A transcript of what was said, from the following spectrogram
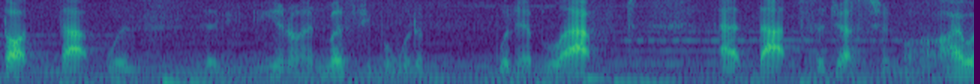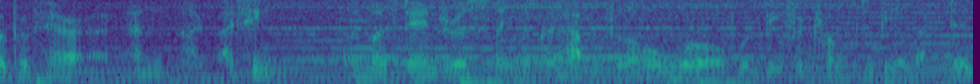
thought that was, uh, you know, and most people would have would have laughed at that suggestion. I would prepare, and I, I think the most dangerous thing that could happen for the whole world would be for Trump to be elected.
